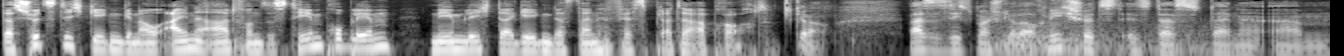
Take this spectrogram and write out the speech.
das schützt dich gegen genau eine Art von Systemproblem, nämlich dagegen, dass deine Festplatte abraucht. Genau. Was es sich zum Beispiel aber auch nicht schützt, ist, dass deine, ähm,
